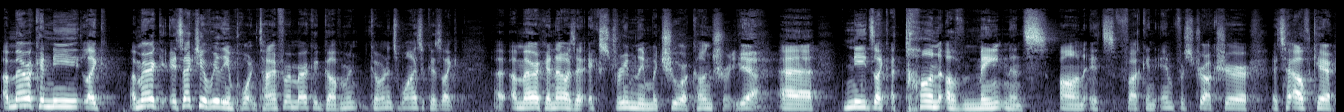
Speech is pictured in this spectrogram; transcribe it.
America need like America. It's actually a really important time for America government governance wise because like uh, America now is an extremely mature country. Yeah. uh, needs like a ton of maintenance on its fucking infrastructure, its healthcare.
